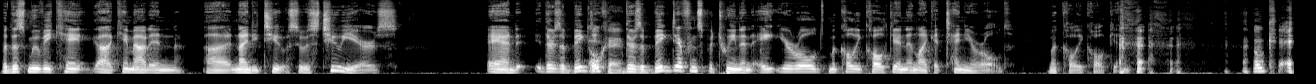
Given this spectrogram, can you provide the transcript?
but this movie came uh, came out in uh, '92, so it was two years. And there's a big di- Okay. there's a big difference between an eight year old Macaulay Culkin and like a ten year old Macaulay Culkin. Okay.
